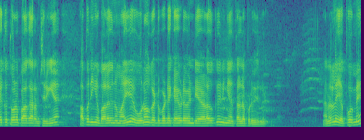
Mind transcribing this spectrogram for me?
ஏக்கத்தோடு பார்க்க ஆரம்பிச்சிருங்க அப்போ நீங்கள் பலவீனமாகி உணவு கட்டுப்பாட்டை கைவிட வேண்டிய அளவுக்கு நீங்கள் தள்ளப்படுவீர்கள். அதனால் எப்போவுமே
